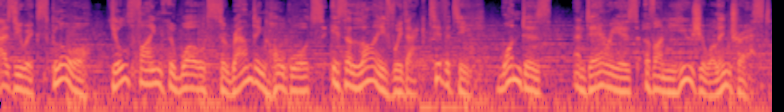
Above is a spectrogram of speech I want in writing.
As you explore, you'll find the world surrounding Hogwarts is alive with activity, wonders, and areas of unusual interest.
